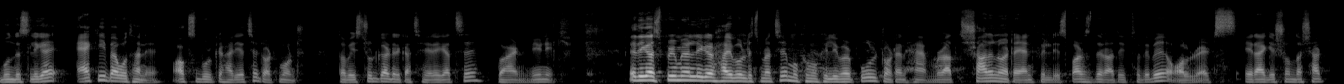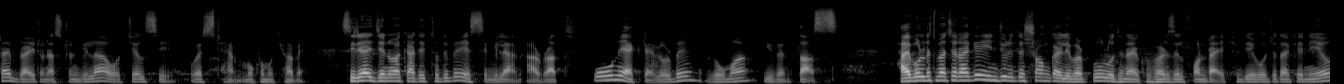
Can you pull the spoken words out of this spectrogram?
বুন্দেসলিগায় একই ব্যবধানে অক্সবুর্গকে হারিয়েছে ডটমন্ড তবে স্টুটগার্ডের কাছে হেরে গেছে বায়ার্ন মিউনিক এদিকে আজ প্রিমিয়ার লিগের হাই ভোল্টেজ ম্যাচে মুখোমুখি লিভারপুল, টটেনহ্যাম। রাত সাড়ে নয়টায় অ্যানফিল্ড স্পার্সদের আতিথ্য দেবে অল রেডস। এর আগে সন্ধ্যা সাতটায় ব্রাইটন, অ্যাস্টন ভিলা ও চেলসি, ওয়েস্ট হ্যাম মুখোমুখি হবে। সিরিয়ায় জেনোয়াকে আতিথ্য দেবে এসসি মিলান। আর রাত পৌনে একটায় লড়বে রোমা ইউভেন্তাস হাই ভোল্টেজ ম্যাচের আগে ইঞ্জুরিতে শঙ্কায় লিভারপুল অধিনায়ক ভার্জিল ফন্ডাইক দিয়েগো জোতাকে নিয়েও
